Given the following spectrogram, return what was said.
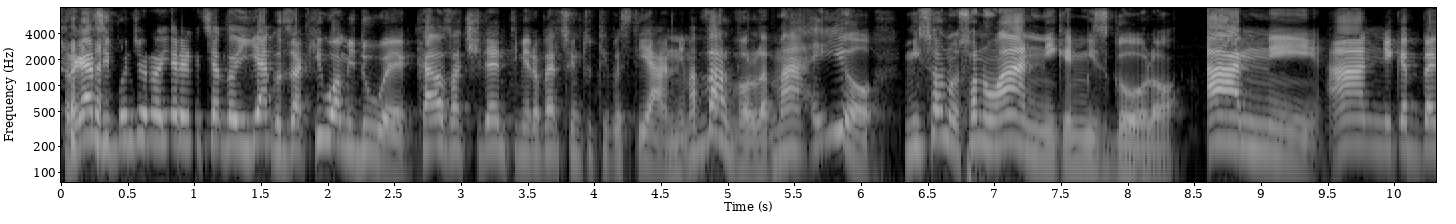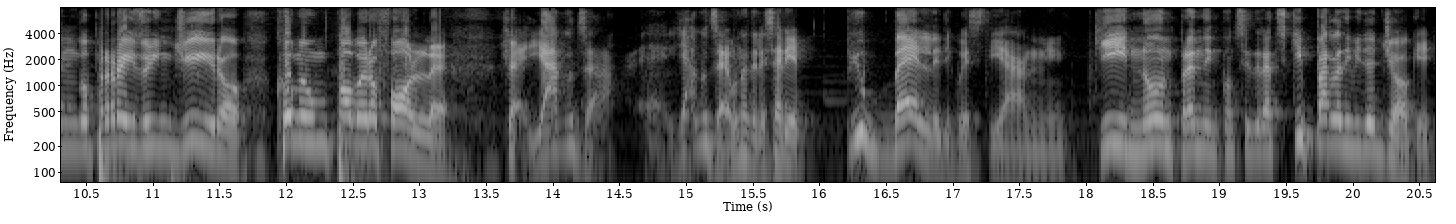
Ragazzi, buongiorno. Ieri ho iniziato Yakuza Kiwami 2. Causa accidenti mi ero perso in tutti questi anni. Ma Valvol, ma io mi sono, sono anni che mi sgolo. Anni, anni che vengo preso in giro come un povero folle. Cioè, Yakuza, eh, Yakuza è una delle serie più belle di questi anni. Chi non prende in considerazione, chi parla di videogiochi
